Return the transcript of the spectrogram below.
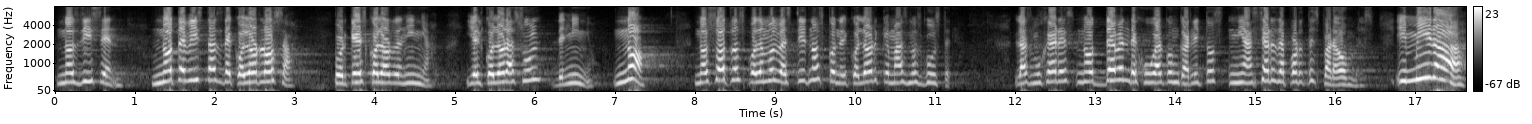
nos dicen, no te vistas de color rosa, porque es color de niña, y el color azul de niño. No, nosotros podemos vestirnos con el color que más nos guste. Las mujeres no deben de jugar con carritos ni hacer deportes para hombres. Y mira,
